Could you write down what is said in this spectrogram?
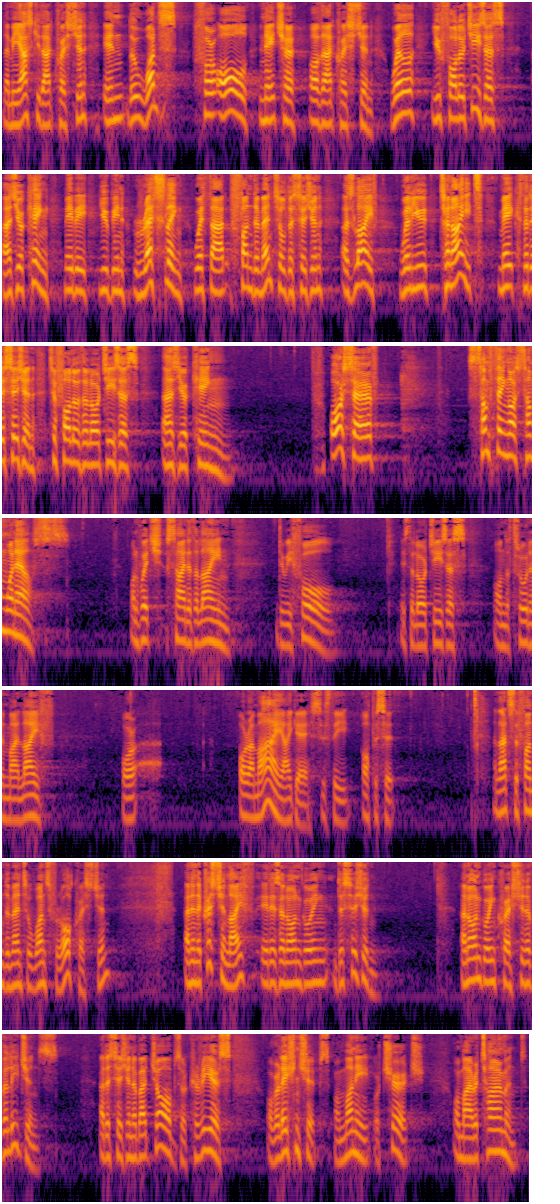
Let me ask you that question in the once for all nature of that question. Will you follow Jesus as your king? Maybe you've been wrestling with that fundamental decision as life. Will you tonight make the decision to follow the Lord Jesus as your king? Or serve something or someone else? On which side of the line do we fall? Is the Lord Jesus on the throne in my life? Or, uh, or am I, I guess, is the opposite and that's the fundamental once for all question. And in the Christian life, it is an ongoing decision, an ongoing question of allegiance, a decision about jobs or careers or relationships or money or church or my retirement.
